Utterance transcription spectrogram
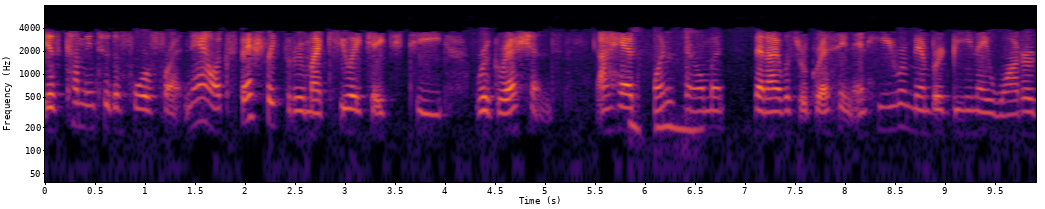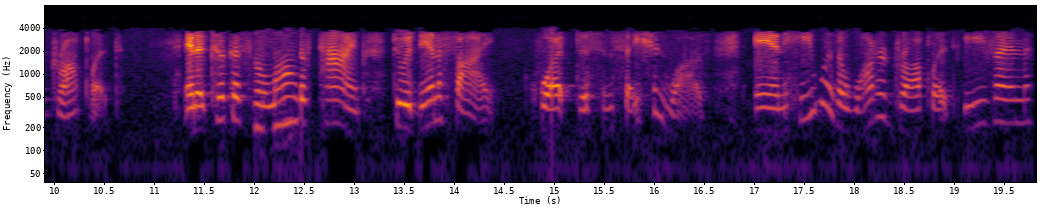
is coming to the forefront now, especially through my QHHT regressions. I had mm-hmm. one gentleman that I was regressing, and he remembered being a water droplet. And it took us the longest time to identify what the sensation was. And he was a water droplet even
